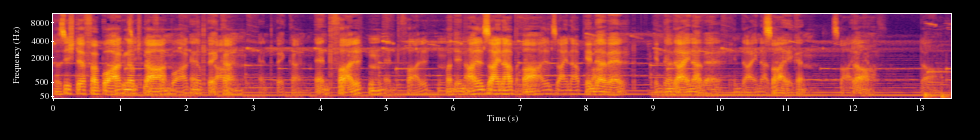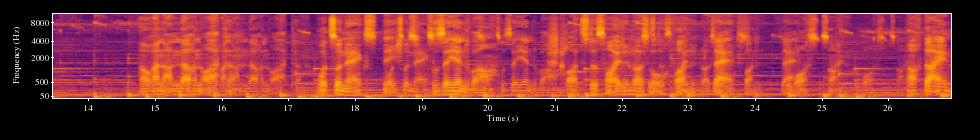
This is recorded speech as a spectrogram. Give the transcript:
dass sich der verborgene Plan entwickeln, entfalten. Und in all seiner Pracht. in der Welt, in deiner Welt. Zeigen. Darf. Auch an anderen Orten, wo zunächst nichts zu sehen war, trotz des heute nur so von Selbstbewusstsein. Auch dein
